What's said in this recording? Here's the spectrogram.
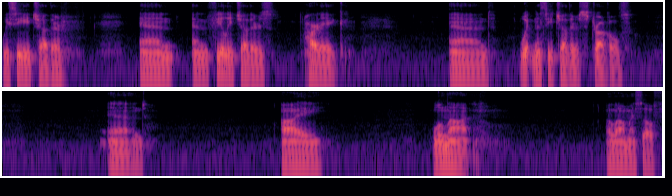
we see each other and and feel each other's heartache and witness each other's struggles and I will not allow myself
